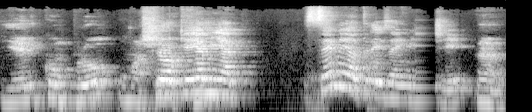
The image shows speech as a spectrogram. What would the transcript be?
E ele comprou uma Cherokee. Troquei a minha C63 AMG Ah,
